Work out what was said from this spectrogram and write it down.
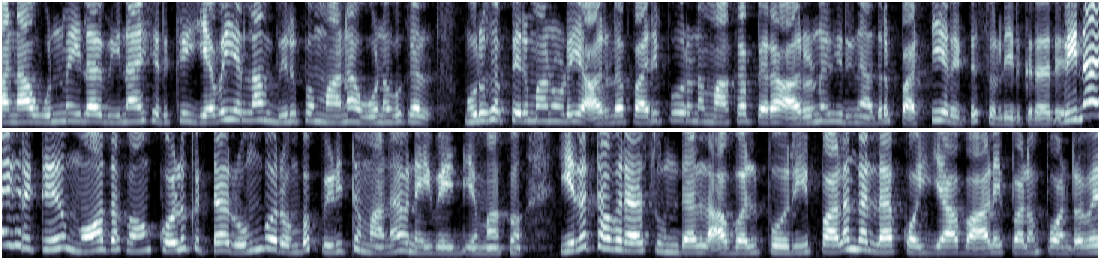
ஆனால் உண்மையில் விநாயகருக்கு எவையெல்லாம் விருப்பமான உணவுகள் முருகப்பெருமானுடைய அருளை பரிபூரணமாக பெற அருணகிரிநாதர் பட்டியலிட்டு சொல்லியிருக்கிறாரு. விநாயகருக்கு மோதகம் கொழுக்கட்டை ரொம்ப ரொம்ப பிடித்தமான நெய்வேத்தியமாகும் இதை தவிர சுண்டல் அவல் பொரி பழங்களில் கொய்யா வாழைப்பழம் போன்றவை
